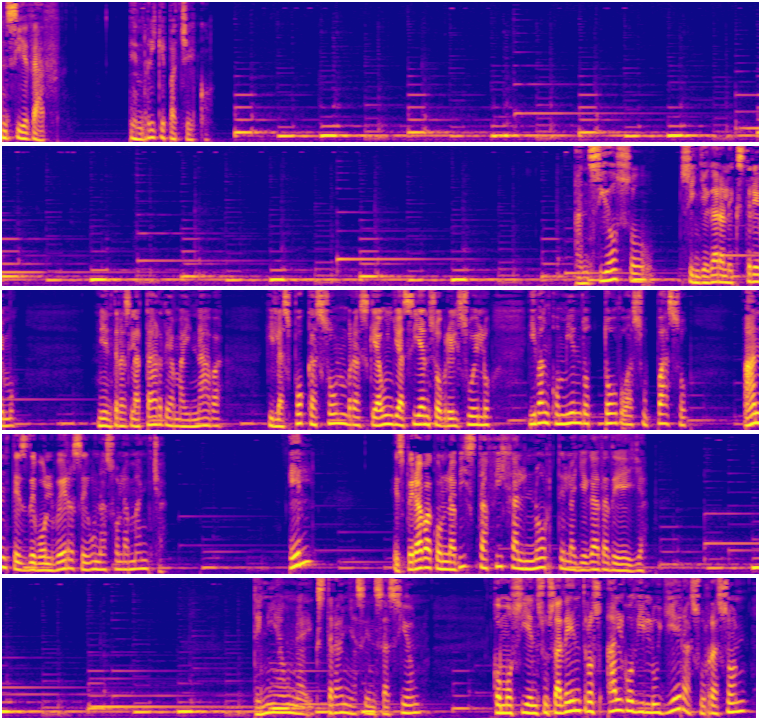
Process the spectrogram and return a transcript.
Ansiedad. Enrique Pacheco. Ansioso, sin llegar al extremo, mientras la tarde amainaba y las pocas sombras que aún yacían sobre el suelo iban comiendo todo a su paso antes de volverse una sola mancha. Él esperaba con la vista fija al norte la llegada de ella. Tenía una extraña sensación, como si en sus adentros algo diluyera su razón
